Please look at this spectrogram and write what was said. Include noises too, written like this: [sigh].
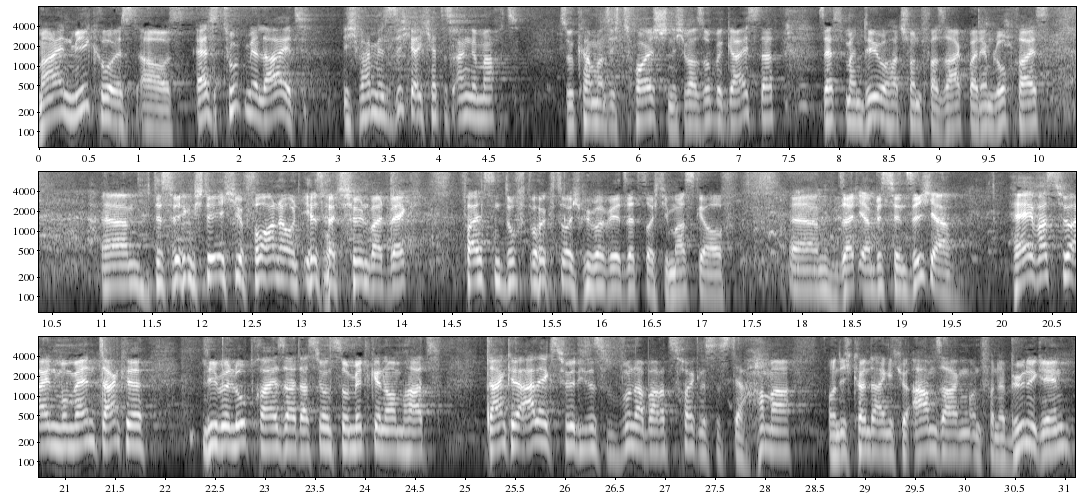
Mein Mikro ist aus. Es tut mir leid. Ich war mir sicher, ich hätte es angemacht. So kann man sich täuschen. Ich war so begeistert. Selbst mein Deo hat schon versagt bei dem Lobpreis. Ähm, deswegen stehe ich hier vorne und ihr seid schön weit weg. Falls ein Duftwolke zu euch rüberweht, setzt euch die Maske auf. Ähm, seid ihr ein bisschen sicher. Hey, was für ein Moment. Danke, liebe Lobpreiser, dass ihr uns so mitgenommen habt. Danke, Alex, für dieses wunderbare Zeugnis. Das ist der Hammer. Und ich könnte eigentlich für Arm sagen und von der Bühne gehen.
